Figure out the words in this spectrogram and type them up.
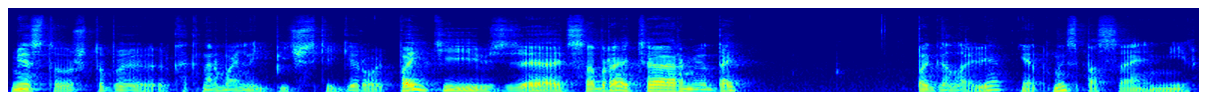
вместо того, чтобы, как нормальный эпический герой, пойти, взять, собрать армию, дать по голове. Нет, мы спасаем мир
